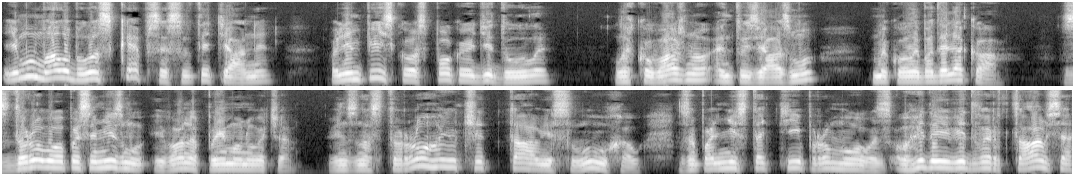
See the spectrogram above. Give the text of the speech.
Йому мало було скепсису Тетяни, олімпійського спокою дідули, легковажного ентузіазму Миколи Баделяка, здорового песимізму Івана Пимоновича. Він з насторогою читав і слухав запальні статті промови, з огидою відвертався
